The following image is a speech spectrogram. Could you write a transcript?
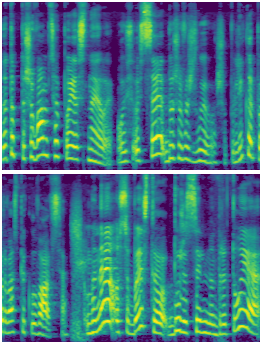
Ну тобто, щоб вам це пояснили. Ось ось це дуже важливо, щоб лікар про вас піклувався. Мене особисто дуже сильно дратує, е,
